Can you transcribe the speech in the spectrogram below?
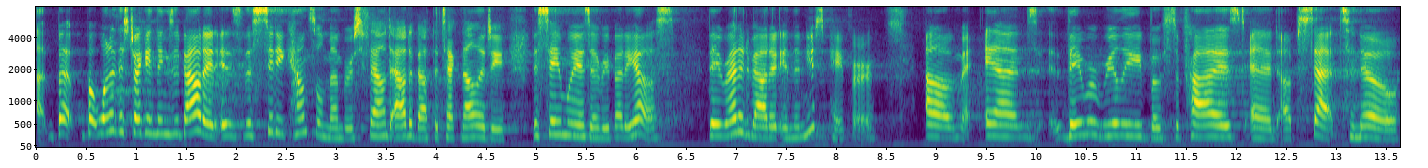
Uh, but, but one of the striking things about it is the city council members found out about the technology the same way as everybody else. They read about it in the newspaper. Um, and they were really both surprised and upset to know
